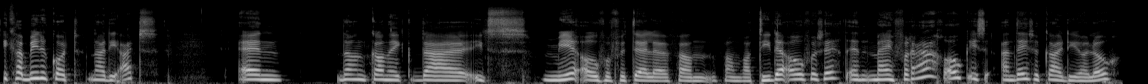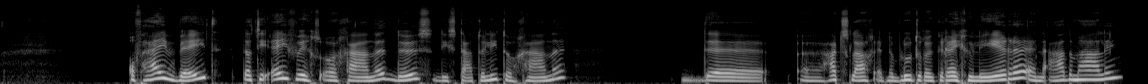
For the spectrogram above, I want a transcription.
ik ga binnenkort naar die arts en dan kan ik daar iets meer over vertellen van, van wat die daarover zegt. En mijn vraag ook is aan deze cardioloog of hij weet dat die evenwichtsorganen, dus die statolietorganen, de uh, hartslag en de bloeddruk reguleren en de ademhaling.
